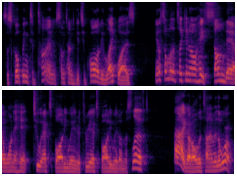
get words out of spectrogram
So scoping to time sometimes gets you quality. Likewise, you know, someone that's like, you know, hey, someday I want to hit 2x body weight or 3x body weight on this lift. Ah, I got all the time in the world.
